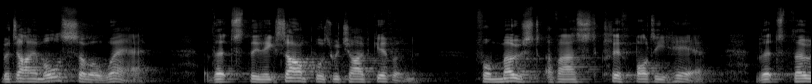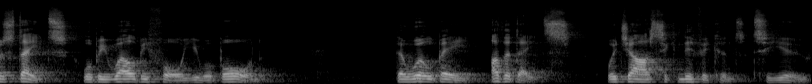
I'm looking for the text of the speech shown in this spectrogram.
But I am also aware that the examples which I've given for most of our cliff body here, that those dates will be well before you were born. There will be other dates which are significant to you.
